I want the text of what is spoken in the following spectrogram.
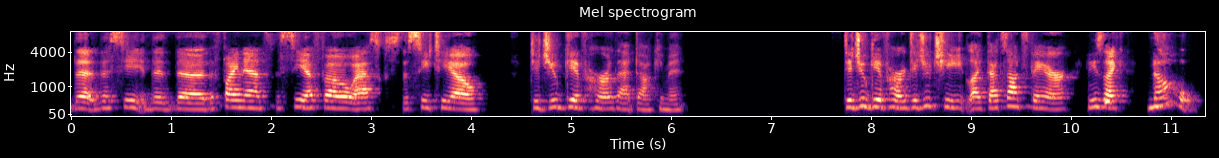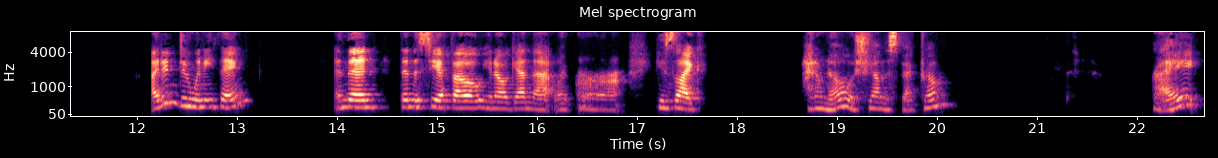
the the C the the the finance the CFO asks the CTO, "Did you give her that document? Did you give her? Did you cheat? Like that's not fair." And he's like, "No, I didn't do anything." And then then the CFO, you know, again that like he's like, "I don't know. Is she on the spectrum?" Right?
